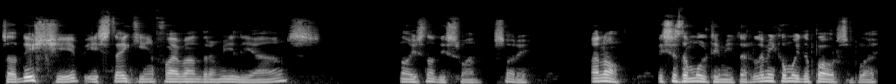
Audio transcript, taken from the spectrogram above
So this chip is taking 500 milliamps. No, it's not this one. Sorry. Ah, no. This is the multimeter. Let me come with the power supply.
